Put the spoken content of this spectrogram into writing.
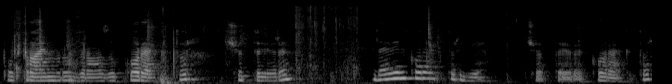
По праймеру зразу коректор. Чотири. Де він коректор є? Чотири. Коректор.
